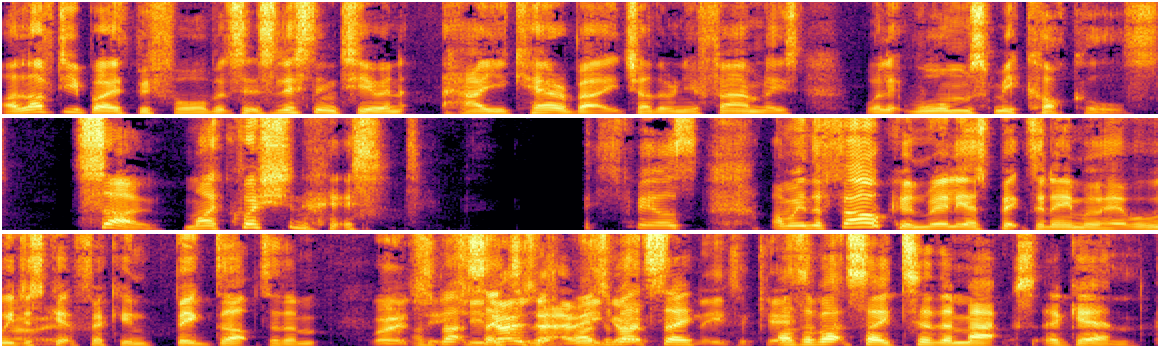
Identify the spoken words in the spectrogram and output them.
I loved you both before, but since listening to you and how you care about each other and your families, well, it warms me cockles. So, my question is this feels, I mean, the Falcon really has picked an email here where we Oh, just yeah. get fucking bigged up to them. Well, was about to say to the- I was about to say- needs a I kick. was about to say to the max again.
